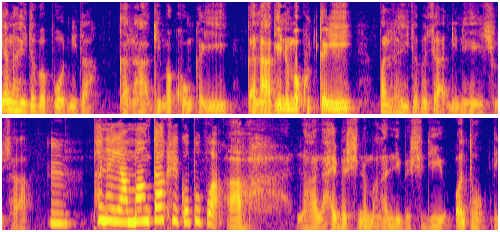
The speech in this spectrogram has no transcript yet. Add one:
ꯌꯦꯡꯍꯩꯗꯕ ꯄꯣꯠꯅꯤꯗ ꯀꯅꯥꯒꯤ ꯃꯈꯣꯡ ꯀꯛꯏ ꯀꯅꯥꯒꯤꯅ ꯃꯈꯨꯠ ꯀꯛꯏ ꯄꯜꯍꯩꯗꯕ ꯖꯥꯠꯅꯤꯅꯦ ꯁꯨꯁꯥ ꯎꯝ ꯐꯅ ꯌꯥꯝ ꯃꯥꯡ ꯇꯥꯈ꯭ꯔꯦꯀꯣ ꯄꯨꯄꯨ ꯑꯥ ꯂꯥꯜ ꯍꯥꯏꯕꯁꯤꯅ ꯃꯥꯡꯍꯜꯂꯤꯕꯁꯤꯗꯤ ꯑꯣꯟꯊꯣꯛꯅ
